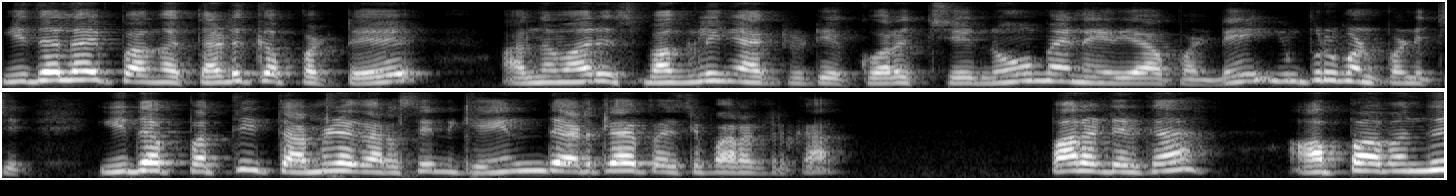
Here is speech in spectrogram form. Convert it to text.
இதெல்லாம் இப்போ அங்கே தடுக்கப்பட்டு அந்த மாதிரி ஸ்மக்லிங் ஆக்டிவிட்டியை குறைச்சி நோமேன் ஏரியா பண்ணி இம்ப்ரூவ்மெண்ட் பண்ணிச்சு. இதை பற்றி தமிழக அரசு இன்றைக்கி எந்த இடத்துல பேசி பாராட்டிருக்கா? பாராட்டியிருக்கா? அப்போ வந்து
